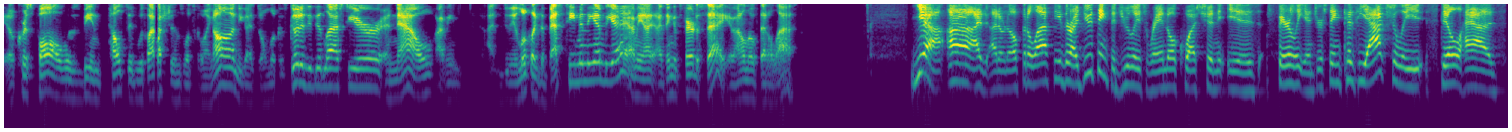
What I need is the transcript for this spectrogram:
you know, Chris Paul was being pelted with questions. What's going on? You guys don't look as good as he did last year. And now, I mean, do they look like the best team in the NBA? I mean, I, I think it's fair to say. I don't know if that'll last. Yeah, uh, I, I don't know if it'll last either. I do think the Julius Randle question is fairly interesting because he actually still has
